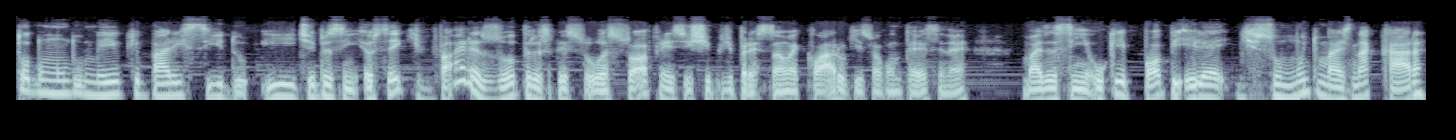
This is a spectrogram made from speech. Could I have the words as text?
todo mundo meio que parecido. E, tipo assim, eu sei que várias outras pessoas sofrem esse tipo de pressão, é claro que isso acontece, né? Mas, assim, o K-pop, ele é isso muito mais na cara,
